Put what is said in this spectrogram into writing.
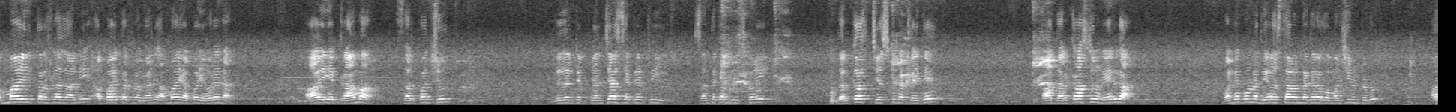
అమ్మాయి తరఫున కానీ అబ్బాయి తరఫున కానీ అమ్మాయి అబ్బాయి ఎవరైనా ఆ గ్రామ సర్పంచ్ లేదంటే పంచాయత్ సెక్రటరీ సంతకం తీసుకొని దరఖాస్తు చేసుకున్నట్లయితే ఆ దరఖాస్తును నేరుగా వండకొండ దేవస్థానం దగ్గర ఒక మనిషి ఉంటాడు. ఆ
